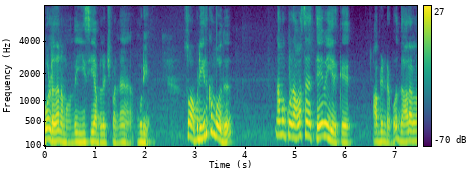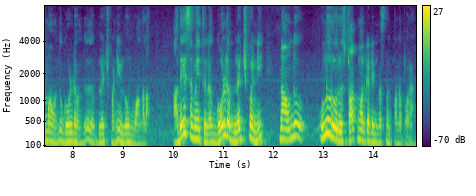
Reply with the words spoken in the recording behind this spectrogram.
கோல்டை தான் நம்ம வந்து ஈஸியாக பிளட்ஜ் பண்ண முடியும். ஸோ அப்படி இருக்கும்போது நமக்கு ஒரு அவசர தேவை இருக்குது அப்படின்றப்போ தாராளமாக வந்து கோல்டை வந்து பிளட்ஜ் பண்ணி லோன் வாங்கலாம். அதே சமயத்தில் கோல்டை பிளட்ஜ் பண்ணி நான் வந்து இன்னொரு ஒரு ஸ்டாக் மார்க்கெட் இன்வெஸ்ட்மெண்ட் பண்ண போகிறேன்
